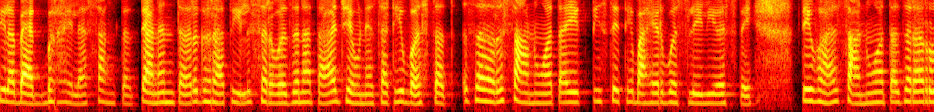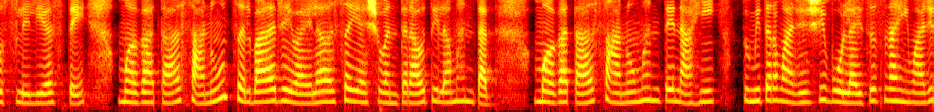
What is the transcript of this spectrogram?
तिला बॅग भरायला सांगतात. त्यानंतर घरातील सर्वजण आता जेवण्यासाठी बसतात. सर सानू आता एकटीच तेथे बाहेर बसलेली असते. तेव्हा सानू आता जरा रुसलेली असते. मग आता सानू चलबाळा जेवायला असं यशवंतराव तिला म्हणतात. मग आता सानू म्हणते नाही तुम्ही तर माझ्याशी बोलायचंच नाही. माझी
